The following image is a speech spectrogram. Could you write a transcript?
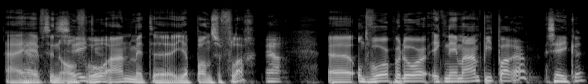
Hij Ja, heeft een zeker. overall aan met de Japanse vlag. ja. Eh, ontworpen door, ik neem aan, Piet Parra. Zeker.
